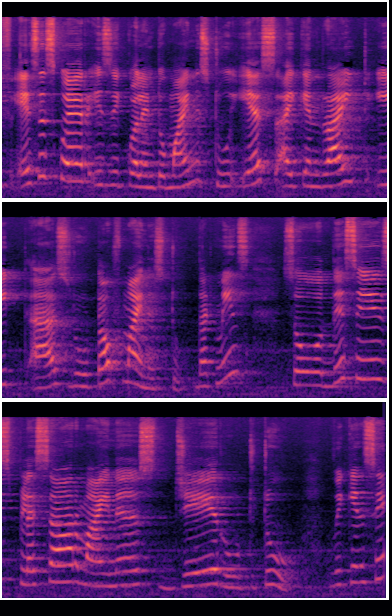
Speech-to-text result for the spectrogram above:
If s square is equivalent to minus 2, yes I can write it as root of minus 2. That means, so this is plus or minus j root 2. We can say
